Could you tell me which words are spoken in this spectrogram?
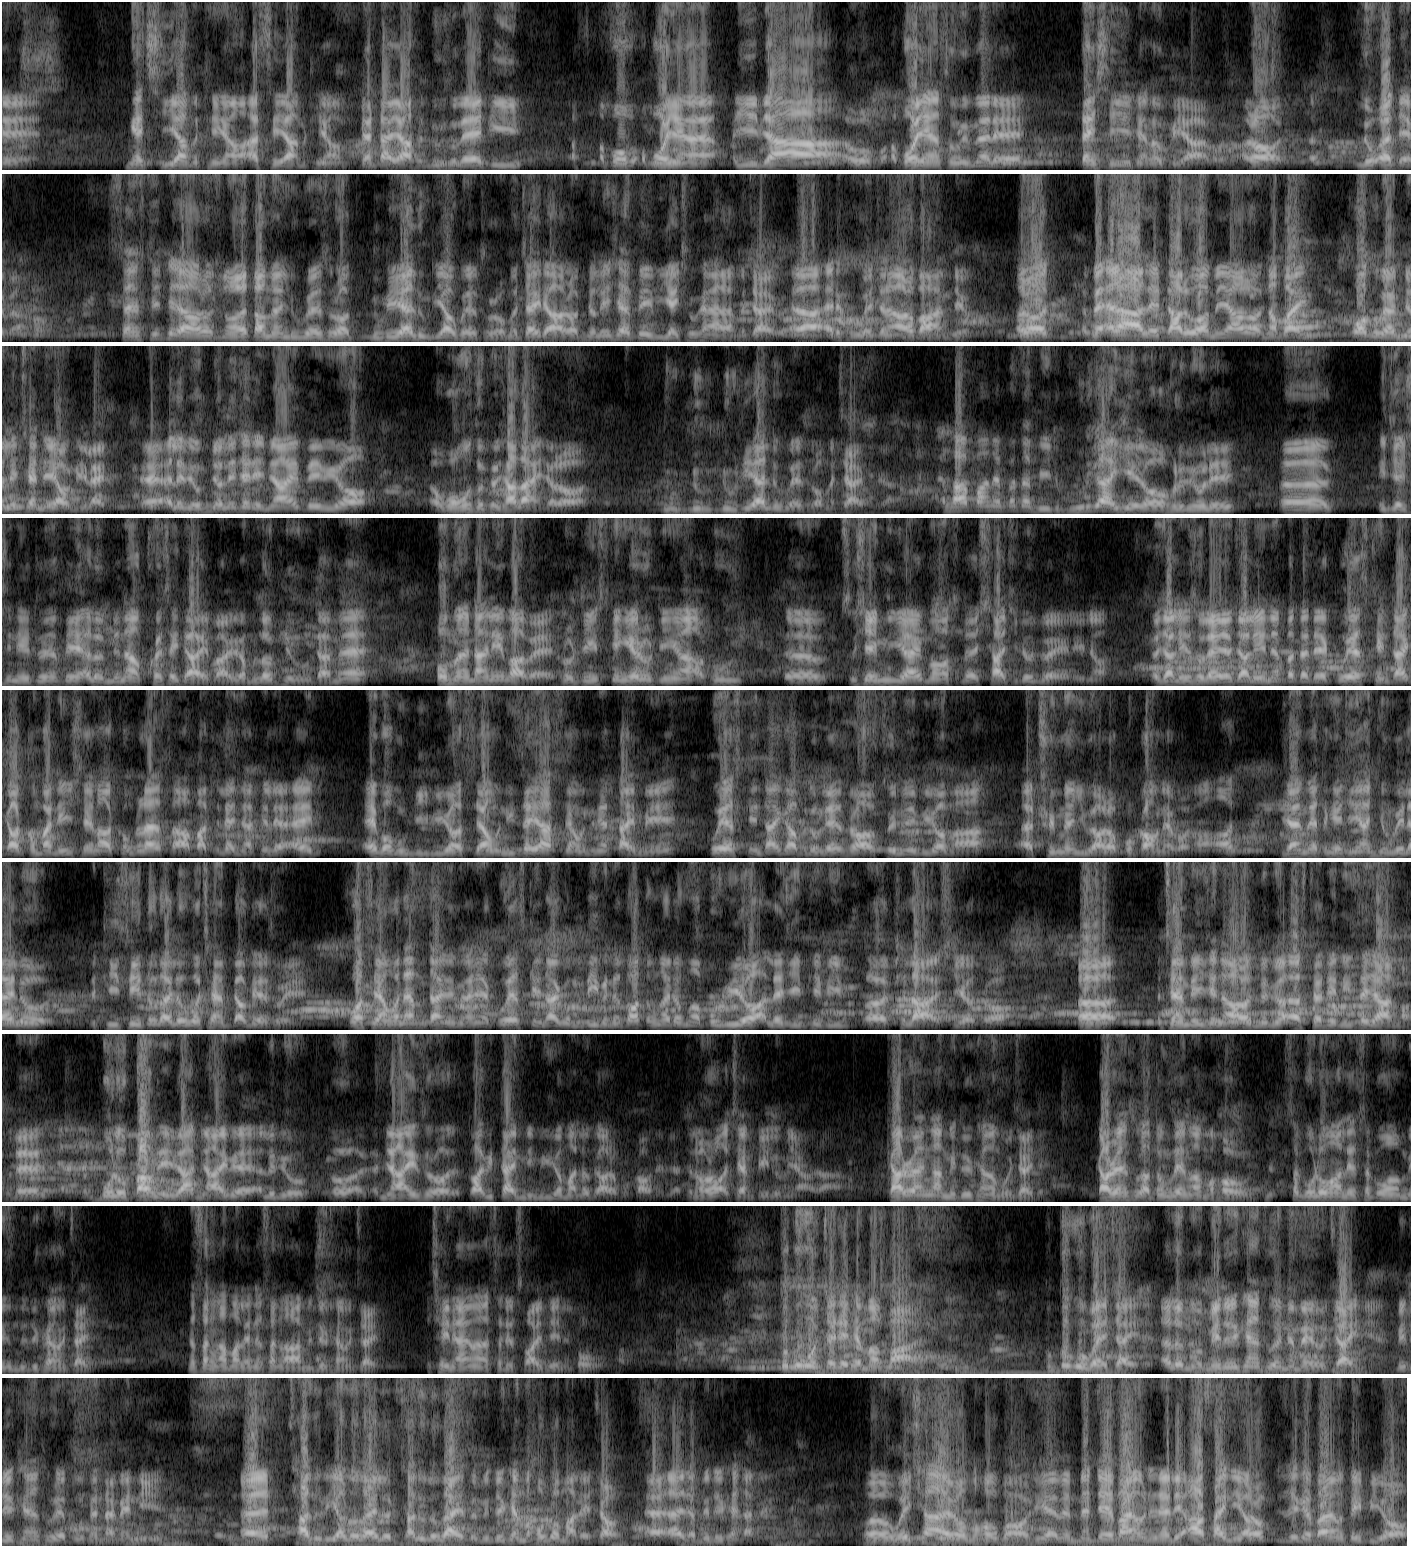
ငှက်ချီးရမထင်အောင်အဆေးရမထင်အောင်ပြန်တိုက်ရဆိုလူဆိုလည်းဒီအပေါ်အပေါ်ရန်အရေးပြားဟိုအပေါ်ရန်ဆိုပေမဲ့လည်းတန့်ရှင်းရေးပြန်လုပ်ပေးရတာပေါ့အဲ့တော့လိုအပ်တယ်ဗျဟုတ် sensitive ဖြစ်တာကတော့ကျွန်တော်လည်းတာမန်လူပဲဆိုတော့လူတွေကလူတယောက်ပဲဆိုတော့မကြိုက်တာကတော့မျောလင်းချက်ပေးပြီးရိုက်ချိုးခံရတာမကြိုက်ဘူးအဲ့ဒါအဲ့တခုပဲကျွန်တော်ကတော့ဘာမှမဖြစ်ဘူးအဲ့တော့အမေအဲ့ဒါကလည်းတားလို့ကမရတော့နောက်ပိုင်းကိုယ့်ကိုယ်ကမျောလင်းချက်နေရောက်နေလိုက်အဲအဲ့လိုမျိုးမျောလင်းချက်တွေအများကြီးပေးပြီးတော့ ဝုန်းဆိုဖြုတ်ချလိုက်ရင်ကျတော့လူလူလူတွေကလူပဲဆိုတော့မကြိုက်ဘူးဗျာအလားပါနဲ့ပတ်သက်ပြီးတကူတကကြီးရတော့ဟိုလိုမျိုးလေအဲ injection တွေတွင်းအပြင်အဲ့လိုမျက်နှာခွဲစိတ်တာတွေပါပြီးတော့မလုပ်ဖြစ်ဘူးဒါပေမဲ့ပုံမှန်တိုင်းလေးပါပဲ routine skin care routine ကအခုအဲ social media တွေမှာဆိုလဲရှာကြည့်လို့လွယ်လေနော်ယောက်ျားလေးဆိုလဲယောက်ျားလေးနဲ့ပတ်သက်တဲ့ကိုယ့်ရဲ့ skin type က combination လား complex လားဘာဖြစ်လဲညာဖြစ်လဲအဲအဲပေါ်မူတည်ပြီးတော့ဆရာဝန်နီးစက်ရဆရာဝန်တွေနဲ့တိုင်ပင်ကိုယ့်ရဲ့ skin type ကဘယ်လိုလဲဆိုတော့ဆွေးနွေးပြီးတော့မှအဲ treatment ယူရတော့ပိုကောင်းတယ်ပေါ့နော်အော်ရမ်းမဲ့တကယ်ချင်းကညှို့ပေးလိုက်လို့ ဒီဆေးတုပ်လိုက်လို့ဝက်ချန်ပျောက်တယ်ဆိုရင်ကိုယ်ဆရာဝန်နဲ့မတိုင်ပင်နဲ့ကိုယ့်ရဲ့ skin type ကိုမသိဘဲနဲ့သွားတုံးလိုက်တော့မှပိုပြီးတော့ allergy ဖြစ်ပြီးဖြစ်လာရှိရဆိုတော့အဲအကြံပေးချင်တာတော့ဒီလိုမျိုး aesthetic နီးစက်ရမှာဆိုလဲပို့လို့ပေါက်နေဗျအများကြီးပဲအဲ့လိုမျိုးဟိုအများကြီးဆိုတော့သွားပြီးတိုင်ပင်ပြီးတော့မှလောက်တာတော့ပိုကောင်းတယ်ဗျကျွန်တော်တော့အကြံပေးလို့မရတာကာရန်ကမေသွေးခန့်ကိုကြိုက်တယ်ကာရန်ဆိုတာ30မှမဟုတ်ဘူး19လုံးကလည်း19လုံးမေသွေးခန့်ကိုကြိုက်25မှလည်း25ကမေသွေးခန့်ကိုကြိုက်အချိန်တိုင်းမှာ satisfy ဖြစ်နေကိုဟုတ်ကိုကိုကိုကြိုက်တဲ့ထဲမှာပါတယ် ကိုကိုကိုပဲကြိုက်တယ်အဲ့လိုမျိုးမေသွေးခန့်ဆိုတဲ့နာမည်ကိုကြိုက်နေမေသွေးခန့်ဆိုတဲ့ပုံစံတိုင်းပဲနေတယ်အဲတခြားလူတယောက်လောက်လိုက်လို့တခြားလူလောက်လိုက်ဆိုမေသွေးခန့်မဟုတ်တော့မှလည်းကြောက်အဲအဲဒါမေသွေးခန့်တိုင်းပဲဟိုဝေချရတော့မဟုတ်ပါဘူးဒီကနေ့ mental ဘိုင်းကိုနည်းနည်းလေးအားဆိုင်နေရတော့ physical ဘိုင်းကိုတိတ်ပြီးတော့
